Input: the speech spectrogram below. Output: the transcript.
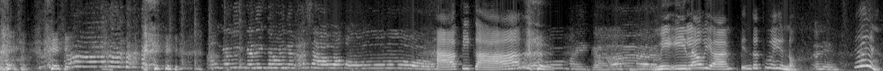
Ang galing-galing naman ng asawa ko! Happy ka? Oh my God! May ilaw yan. Pindot mo yun, no? Alin? Yan.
